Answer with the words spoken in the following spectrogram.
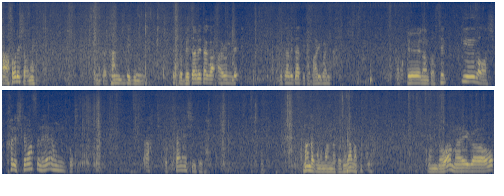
あそうでしょうね。なんか感じ的に。ちょっとベタベタがあるんでベタベタっていうかバリバリか。えー、なんか設計がしっかりしてますねほんと。あちょっと汚いシートが。なんだこの真ん中ど真ん中って。今度は前側を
